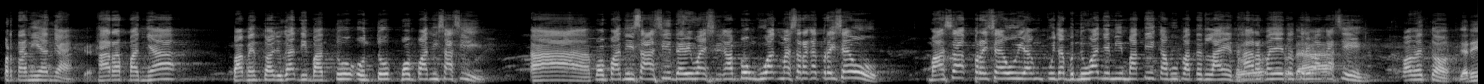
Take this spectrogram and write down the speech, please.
pertaniannya. Harapannya Pak Menko juga dibantu untuk pompanisasi. Ah, pompanisasi dari Wais Kampung buat masyarakat Prengseu. Masa Prengseu yang punya bendungan yang nikmati kabupaten lain. Tuh, Harapannya itu sudah. terima kasih Pak Menko. Jadi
